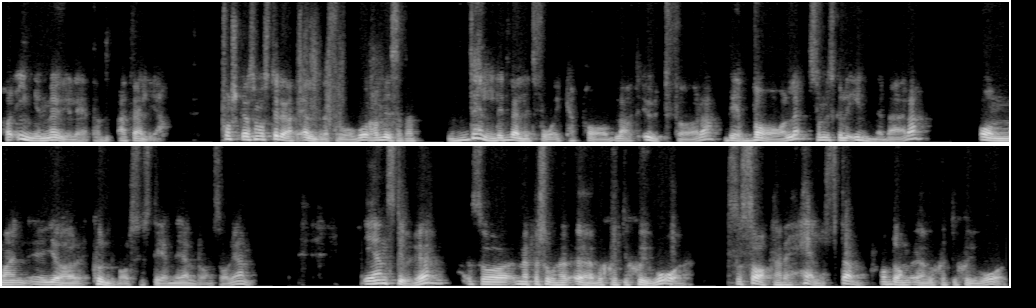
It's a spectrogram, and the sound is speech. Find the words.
har ingen möjlighet att, att välja. Forskare som har studerat äldrefrågor har visat att väldigt, väldigt få är kapabla att utföra det valet som det skulle innebära om man eh, gör kundvalssystem i äldreomsorgen. I en studie så med personer över 77 år så saknade hälften av de över 77 år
